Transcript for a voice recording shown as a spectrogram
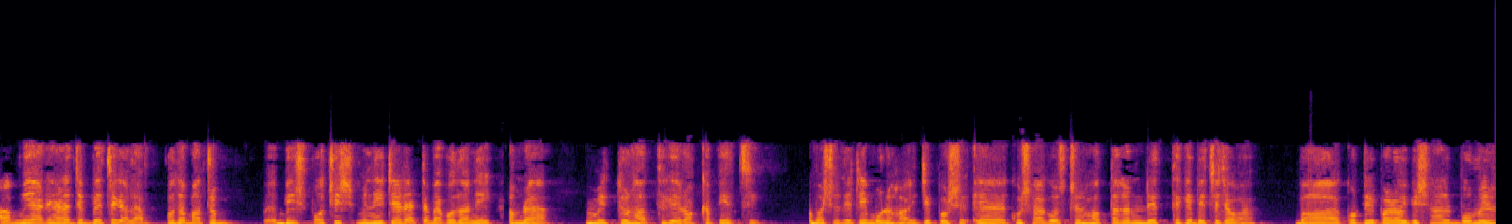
আমি আর এখানে যে বেঁচে গেলাম, বোধহয় মাত্র বিশ পঁচিশ মিনিটের একটা ব্যবধানে আমরা মৃত্যুর হাত থেকে রক্ষা পেয়েছি। আমার শুধু এটাই মনে হয় যে কুশা আগস্টের হত্যাকাণ্ডের থেকে বেঁচে যাওয়া বা কটিরপাড়া ওই বিশাল বোমের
